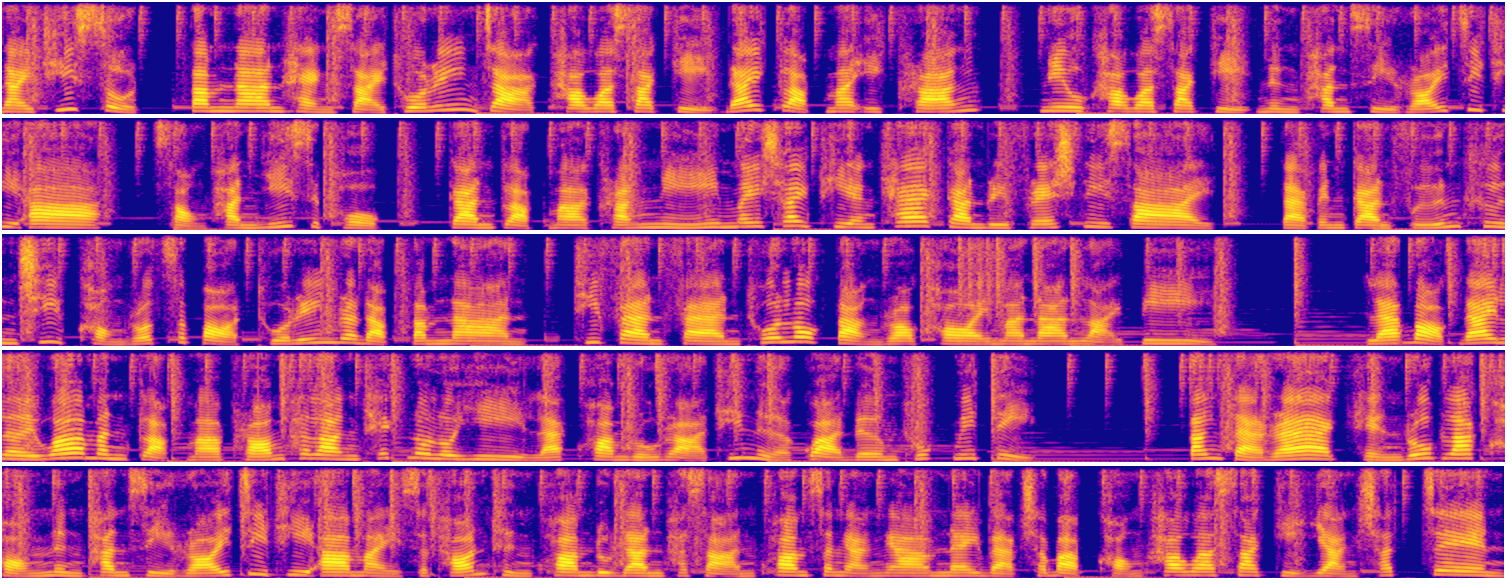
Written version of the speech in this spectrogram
ในที่สุด ตำนานแห่งสายทัวริงจากคาวาซากิได้กลับมาอีกครั้ง New Kawasaki 1400 GTR 2026 การกลับมาครั้งนี้ไม่ใช่เพียงแค่การ refresh ดีไซน์แต่เป็นการฟื้นคืนชีพของรถสปอร์ตทัวริงระดับตำนาน ที่แฟนๆ ทั่วโลกต่างรอคอยมานานหลายปี และบอกได้เลยว่ามันกลับมาพร้อมพลังเทคโนโลยีและความหรูหราที่เหนือกว่าเดิมทุกมิติ ตั้งแต่แรกเห็นรูปลักษณ์ของ 1,400 GTR ใหม่สะท้อนถึงความดุดันผสานความสง่างามในแบบฉบับของคาวาซากิอย่างชัดเจน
